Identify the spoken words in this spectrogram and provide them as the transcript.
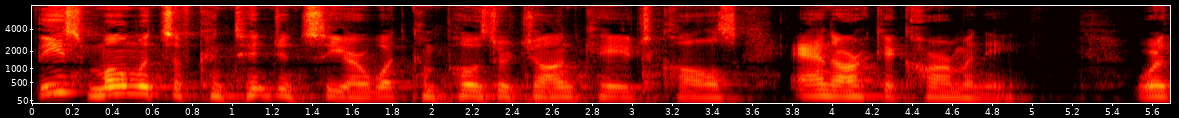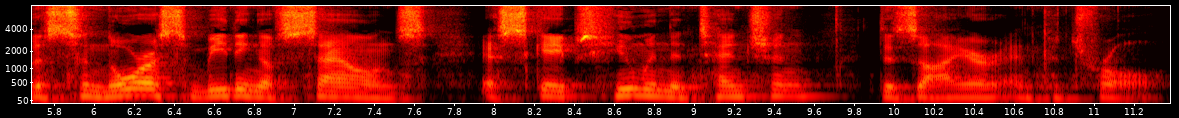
These moments of contingency are what composer John Cage calls anarchic harmony, where the sonorous meeting of sounds escapes human intention, desire, and control.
